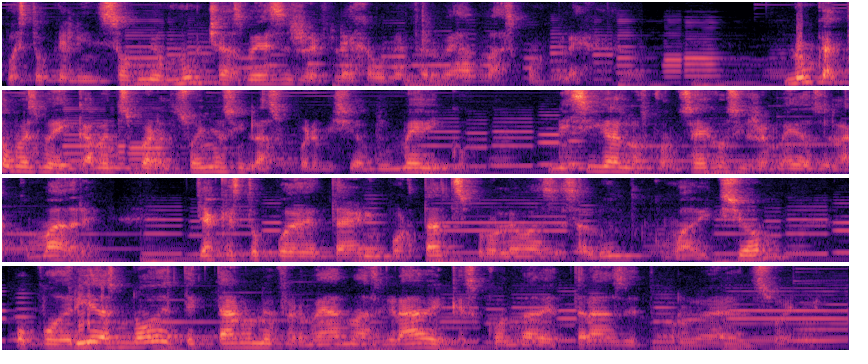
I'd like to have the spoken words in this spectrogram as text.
puesto que el insomnio muchas veces refleja una enfermedad más compleja. Nunca tomes medicamentos para el sueño sin la supervisión de un médico, ni sigas los consejos y remedios de la comadre, ya que esto puede traer importantes problemas de salud como adicción, o podrías no detectar una enfermedad más grave que esconda detrás de tu problema del sueño.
